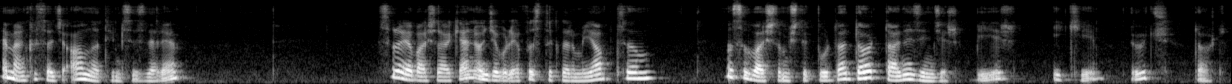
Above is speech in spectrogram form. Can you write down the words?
Hemen kısaca anlatayım sizlere. Sıraya başlarken önce buraya fıstıklarımı yaptım. Nasıl başlamıştık burada? 4 tane zincir. 1, 2, 3, 4.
